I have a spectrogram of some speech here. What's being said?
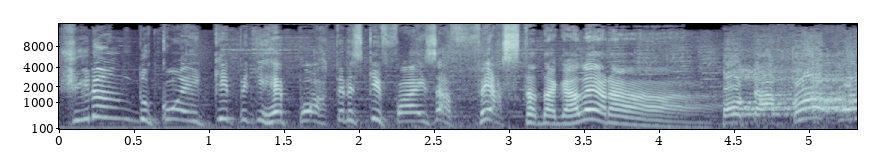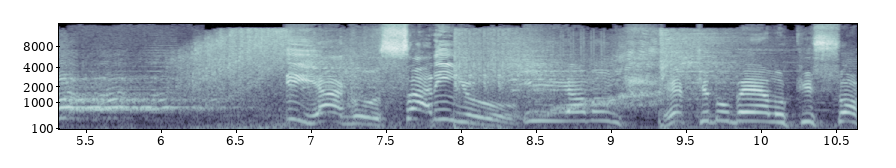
girando com a equipe de repórteres que faz a festa da galera. Botafogo! Iago Sarinho. E a manchete do Belo, que só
